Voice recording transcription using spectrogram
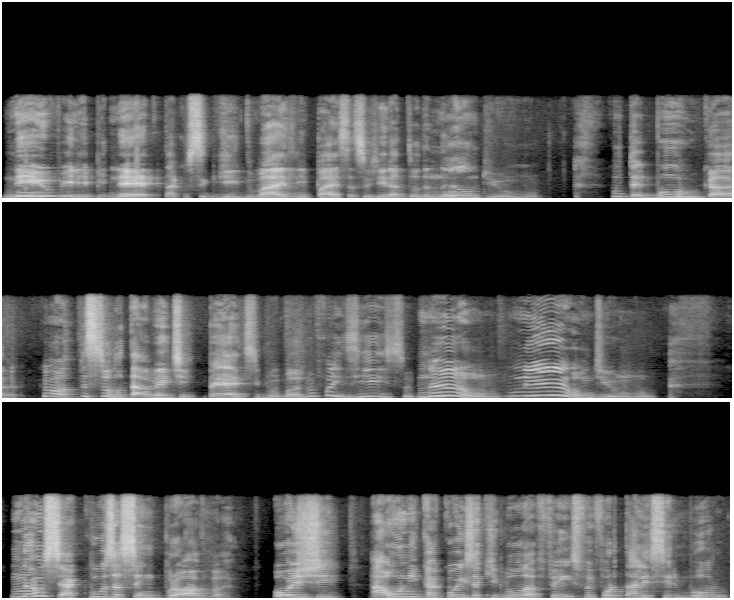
Nem o Felipe Neto tá conseguindo mais limpar essa sujeira toda. Não, Dilma. Não é burro, cara. Absolutamente péssimo, mano. Não faz isso. Não, não, Dilma. Não se acusa sem prova. Hoje, a única coisa que Lula fez foi fortalecer Moro,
